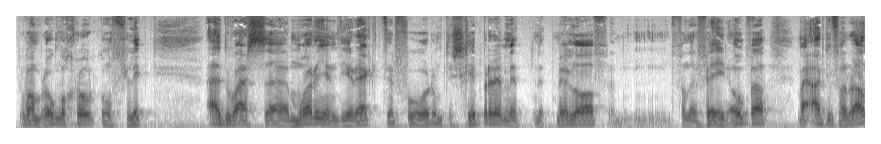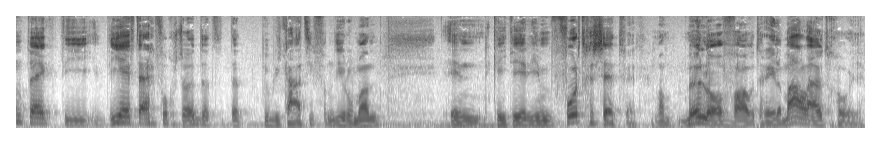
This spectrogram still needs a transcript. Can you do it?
Toen kwam er ook een groot conflict. Uh, toen was uh, Morien direct ervoor om te schipperen met, met Mulhoff. Van der Veen ook wel. Maar Arthur van Randwijk die, die heeft eigenlijk voor gezorgd... dat de publicatie van die roman in criterium voortgezet werd. Want Mulhoff wou het er helemaal uitgooien.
